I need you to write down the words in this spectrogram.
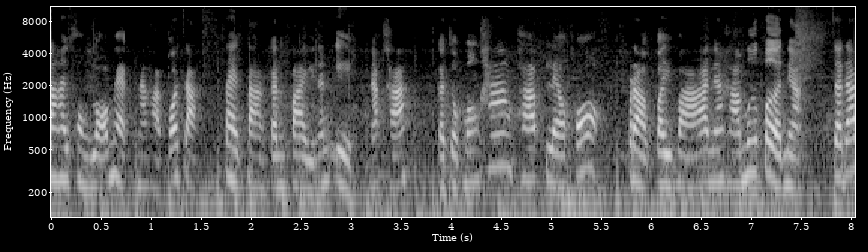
ลายของล้อแม็กนะคะก็จะแตกต่างกันไปนั่นเองนะคะ กระจกมองข้างพับแล้วก็ ปรับไฟฟ้านะคะ มือเปิดเนี่ยจะได้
